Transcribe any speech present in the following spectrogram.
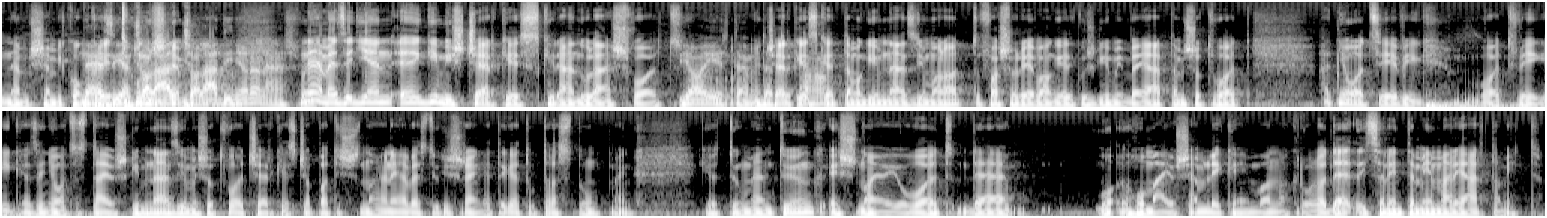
nem semmi De konkrét. ez ilyen család, családi nyaralás? Vagy? Nem, ez egy ilyen gimis cserkész kirándulás volt. Ja, értem. Én Tehát- cserkészkedtem a gimnázium alatt, Fasori Evangélikus Gimibe jártam, és ott volt, hát nyolc évig volt végig, ez egy nyolc osztályos gimnázium, és ott volt cserkész csapat, és nagyon élveztük, és rengeteget utaztunk, meg jöttünk, mentünk, és nagyon jó volt, de homályos emlékeim vannak róla, de szerintem én már jártam itt.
